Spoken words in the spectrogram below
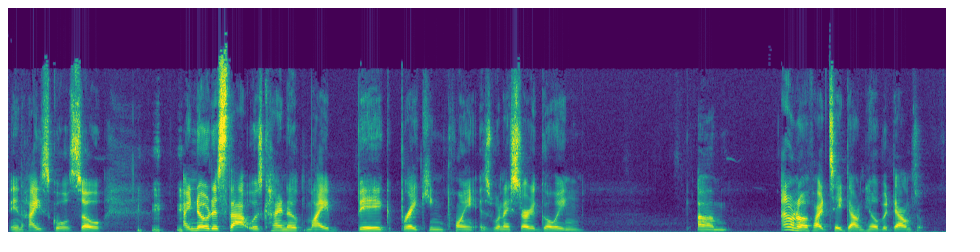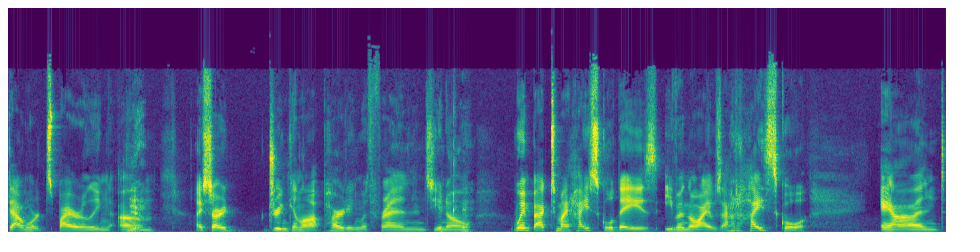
in high school. So I noticed that was kind of my big breaking point is when I started going um I don't know if I'd say downhill but down downward spiraling. Um I started drinking a lot, partying with friends, you know. Went back to my high school days even though I was out of high school. And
